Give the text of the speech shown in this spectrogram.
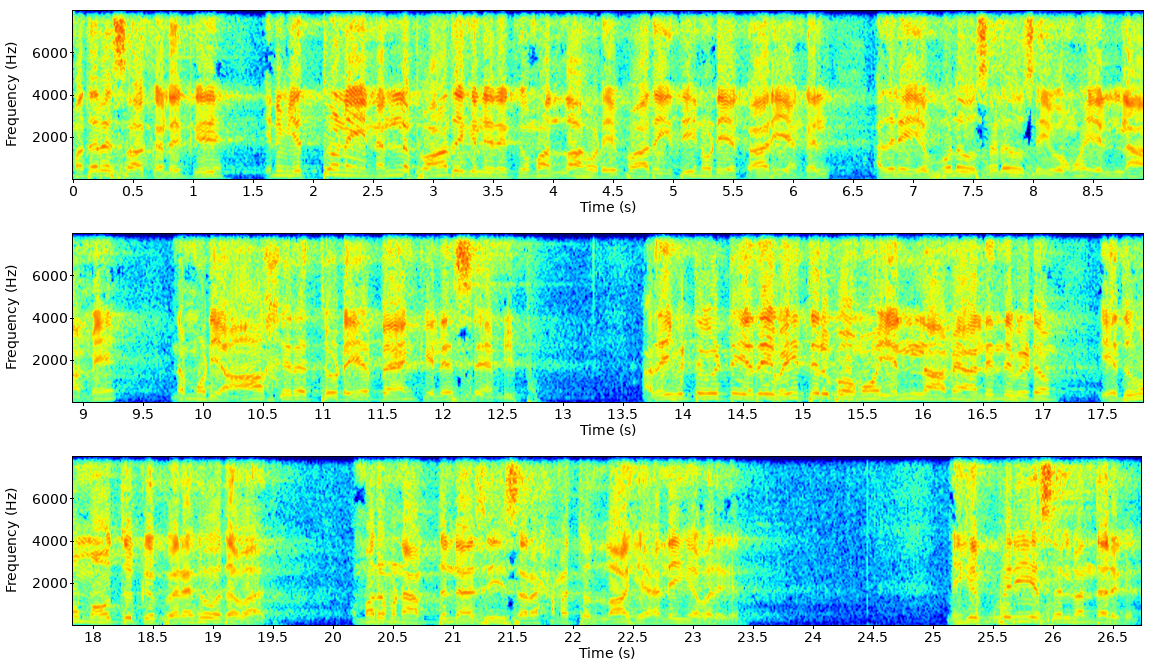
மதரசாக்களுக்கு இன்னும் எத்தனை நல்ல பாதைகள் இருக்குமோ அல்லாஹுடைய பாதை இதனுடைய காரியங்கள் அதில் எவ்வளவு செலவு செய்வோமோ எல்லாமே நம்முடைய ஆகிரத்துடைய பேங்கிலே சேமிப்போம் அதை விட்டுவிட்டு எதை வைத்திருப்போமோ எல்லாமே அழிந்துவிடும். எதுவும் மௌத்துக்கு பிறகு உதவாது. உமர்மன் அப்துல் அசீஸ் ரஹமத்துல்லாஹி அலி அவர்கள் மிகப்பெரிய செல்வந்தர்கள்.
